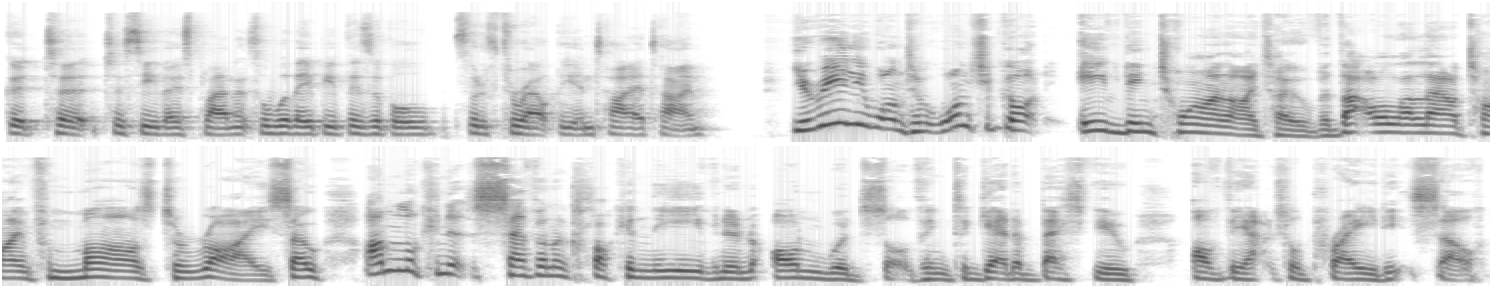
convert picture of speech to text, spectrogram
good to, to see those planets, or will they be visible sort of throughout the entire time? You really want to, once you've got evening twilight over, that will allow time for Mars to rise. So I'm looking at seven o'clock in the evening onwards sort of thing to get a best view of the actual parade itself.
